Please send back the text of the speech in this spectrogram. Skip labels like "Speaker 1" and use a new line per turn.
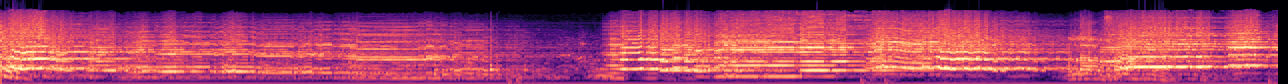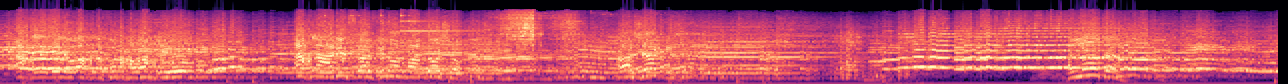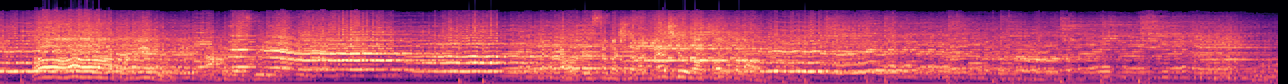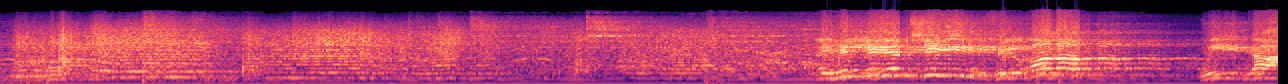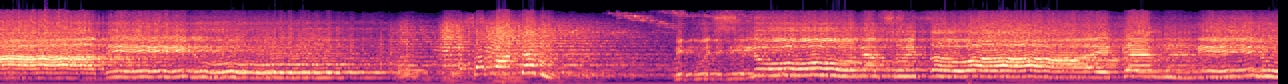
好吧。ليه اللي يمشي في الغلط ويكعبله
صلوا على النبي
بتوزلوا نفسه يطوع يكملوا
